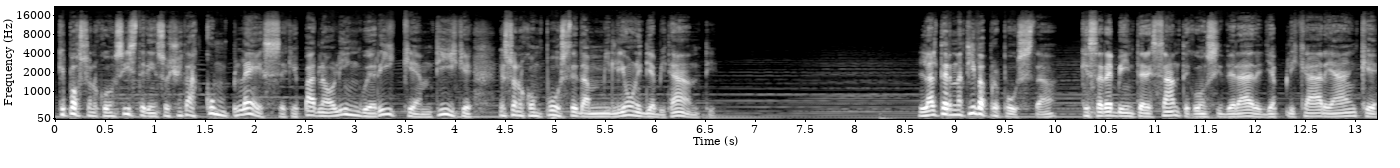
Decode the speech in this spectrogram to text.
che possono consistere in società complesse che parlano lingue ricche e antiche e sono composte da milioni di abitanti. L'alternativa proposta, che sarebbe interessante considerare di applicare anche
